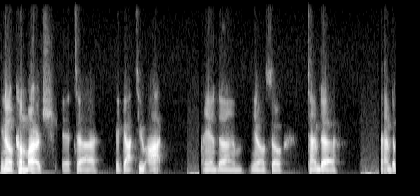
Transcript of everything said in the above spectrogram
you know, come March, it uh, it got too hot, and um, you know, so time to time to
